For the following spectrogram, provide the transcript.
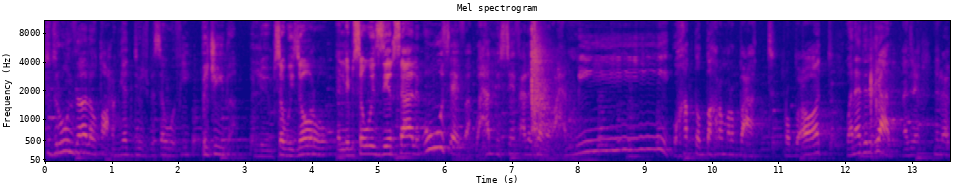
تدرون ذا لو طاح بيدي وش بسوي فيه؟ بجيبه. اللي مسوي زورو اللي مسوي الزير سالم. هو سيفه. وأحمي السيف على جمره أحميه. وخطط ظهره مربعات. مربعات. ونادي العيال. نادي العيال. نلعب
